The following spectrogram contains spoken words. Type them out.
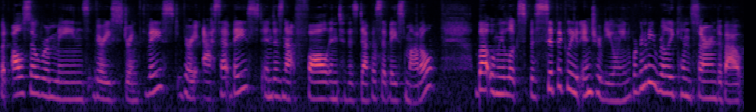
but also remains very strength based, very asset based, and does not fall into this deficit based model. But when we look specifically at interviewing, we're going to be really concerned about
